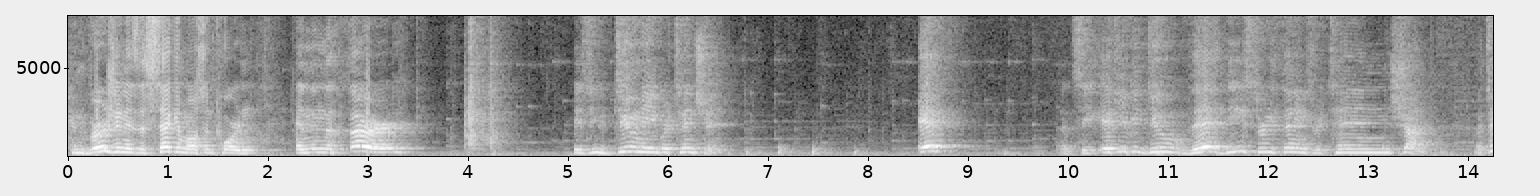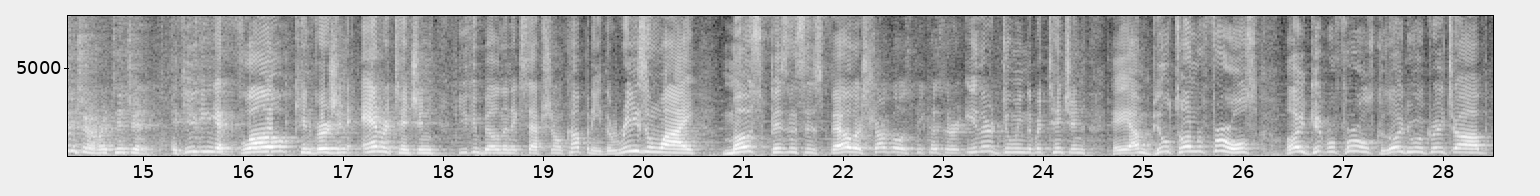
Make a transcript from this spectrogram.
Conversion is the second most important. And then the third is you do need retention. If, let's see, if you can do these three things, retention, Attention, retention. If you can get flow, conversion, and retention, you can build an exceptional company. The reason why most businesses fail or struggle is because they're either doing the retention, hey, I'm built on referrals, I get referrals because I do a great job,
